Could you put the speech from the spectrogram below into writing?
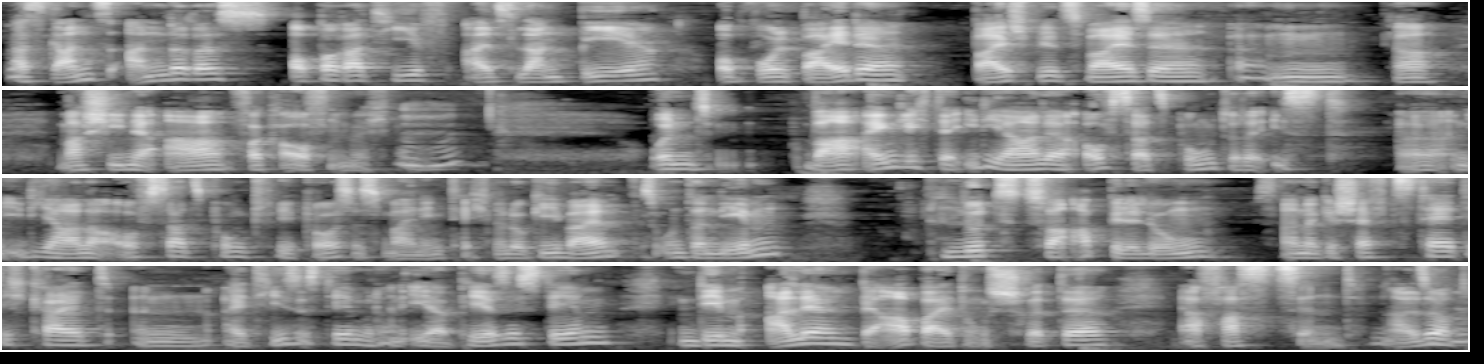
was ganz anderes operativ als Land B, obwohl beide beispielsweise ähm, ja, Maschine A verkaufen möchten. Mhm. Und war eigentlich der ideale Aufsatzpunkt oder ist äh, ein idealer Aufsatzpunkt für die Process Mining Technologie, weil das Unternehmen nutzt zur Abbildung seiner Geschäftstätigkeit ein IT-System oder ein ERP-System, in dem alle Bearbeitungsschritte erfasst sind. Also mhm.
